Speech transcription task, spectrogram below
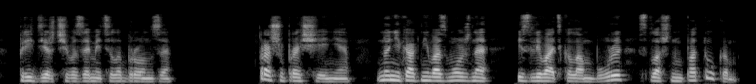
— придирчиво заметила Бронза. «Прошу прощения, но никак невозможно изливать каламбуры сплошным потоком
